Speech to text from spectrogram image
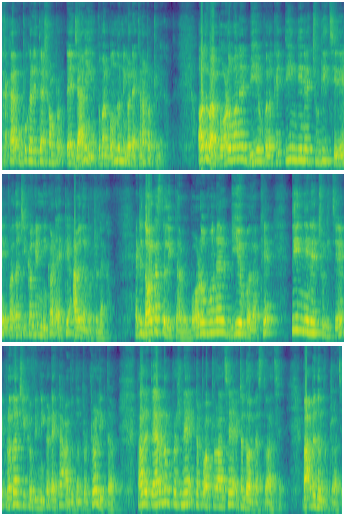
থাকার উপকারিতা সম্পর্কে জানিয়ে তোমার বন্ধুর নিকট একখানা পত্র লেখা। অথবা বড় বোনের বিয়ে উপলক্ষে তিন দিনের ছুটি চেয়ে প্রধান শিক্ষকের নিকট একটি আবেদনপত্র লেখা। একটি দরখাস্ত লিখতে হবে, বড় বোনের বিয়ে উপলক্ষে তিন দিনের ছুটি চেয়ে প্রধান শিক্ষকের নিকট একটা আবেদনপত্র লিখতে হবে। তাহলে তেরো নং প্রশ্নে একটা পত্র আছে, একটা দরখাস্ত আছে বা আবেদনপত্র আছে।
